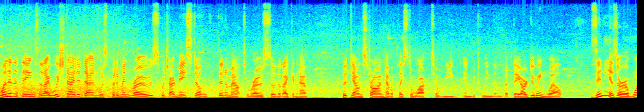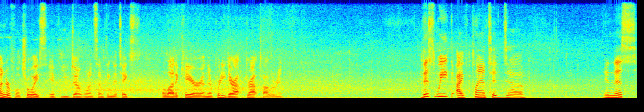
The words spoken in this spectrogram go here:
one of the things that I wished I'd have done was put them in rows, which I may still thin them out to rows so that I can have put down straw and have a place to walk to weed in between them, but they are doing well. Zinnias are a wonderful choice if you don't want something that takes a lot of care, and they're pretty drought, drought tolerant. This week I've planted, uh, in this,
